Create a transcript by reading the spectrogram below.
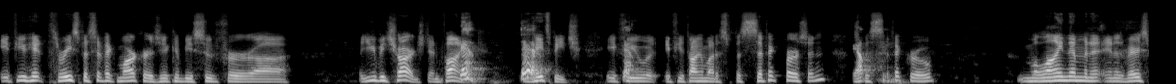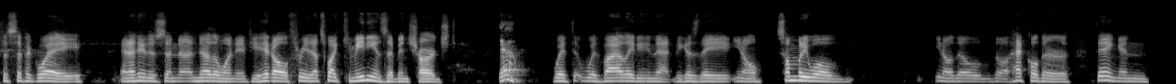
if you hit three specific markers, you could be sued for uh, you could be charged and fined Yeah, for yeah. hate speech. If Yeah. you if you're talking about a specific person, Yep. specific group, malign them in a, in a very specific way. And I think there's an, another one. If you hit all three, that's why comedians have been charged. Yeah. With with violating that because they you know somebody will you know they'll they'll heckle their thing and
